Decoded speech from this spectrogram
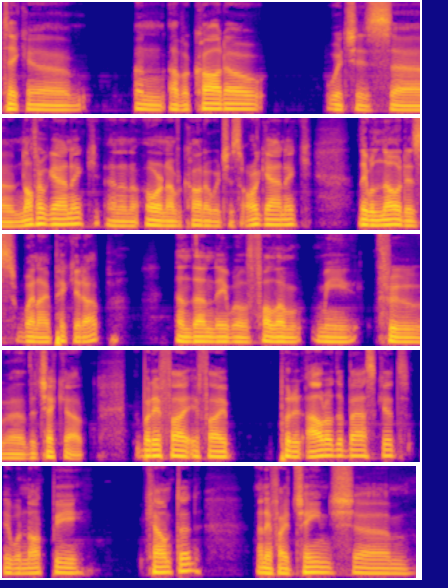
take a, an avocado which is uh, not organic and an, or an avocado which is organic, they will notice when I pick it up, and then they will follow me through uh, the checkout. But if I if I put it out of the basket, it will not be counted, and if I change um,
